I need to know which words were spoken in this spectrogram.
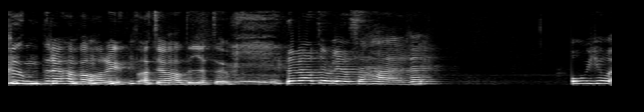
kunde det ha varit att jag hade gett upp. nej men att jag blev så här Och jag,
